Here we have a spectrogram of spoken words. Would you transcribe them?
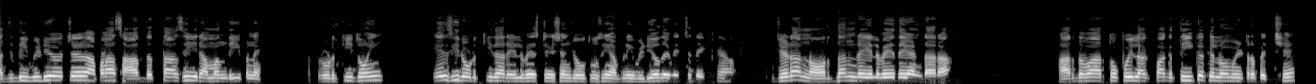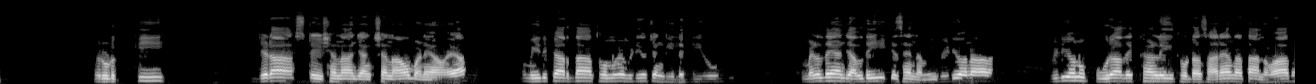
ਅੱਜ ਦੀ ਵੀਡੀਓ 'ਚ ਆਪਣਾ ਸਾਥ ਦਿੱਤਾ ਸੀ ਰਮਨਦੀਪ ਨੇ, ਰੁੜਕੀ ਤੋਂ ਹੀ। ਇਹ ਸੀ ਰੁੜਕੀ ਦਾ ਰੇਲਵੇ ਸਟੇਸ਼ਨ ਜੋ ਤੁਸੀਂ ਆਪਣੀ ਵੀਡੀਓ ਦੇ ਵਿੱਚ ਦੇਖਿਆ। ਜਿਹੜਾ ਨਾਰਦਰਨ ਰੇਲਵੇ ਦੇ ਅੰਡਰ ਆ ਹਰਿਦੁਆਰ ਤੋਂ ਕੋਈ ਲਗਭਗ 30 ਕੁ ਕਿਲੋਮੀਟਰ ਪਿੱਛੇ ਰੁੜਕੀ ਜਿਹੜਾ ਸਟੇਸ਼ਨ ਆ, ਜੰਕਸ਼ਨ ਆ, ਉਹ ਬਣਿਆ ਹੋਇਆ। ਉਮੀਦ ਕਰਦਾ ਤੁਹਾਨੂੰ ਇਹ ਵੀਡੀਓ ਚੰਗੀ ਲੱਗੀ ਹੋਊਗੀ। ਮਿਲਦੇ ਹਾਂ ਜਲਦੀ ਹੀ ਕਿਸੇ ਨਵੀਂ ਵੀਡੀਓ ਨਾਲ। ਵੀਡੀਓ ਨੂੰ ਪੂਰਾ ਦੇਖਣ ਲਈ ਤੁਹਾਡਾ ਸਾਰਿਆਂ ਦਾ ਧੰਨਵਾਦ।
